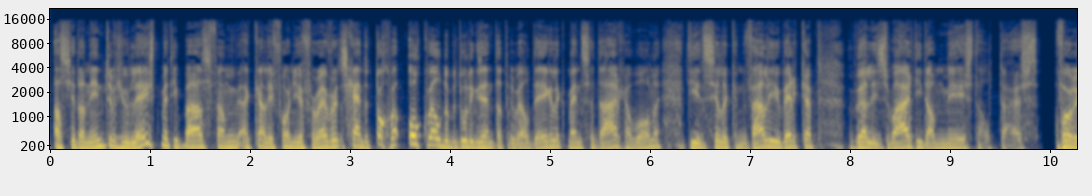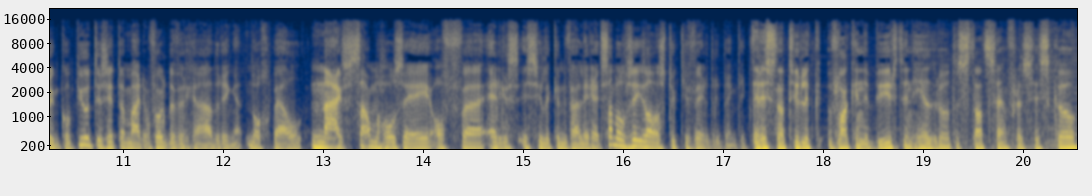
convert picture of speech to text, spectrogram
Als je dan een interview leest met die baas van eh, California Forever, schijnt het toch wel ook wel de bedoeling zijn dat er wel degelijk mensen daar gaan wonen die in Silicon Valley werken. Weliswaar die dan meestal thuis voor hun computer zitten, maar voor de vergaderingen nog wel naar San Jose of eh, ergens in Silicon Valley. San Jose is al een stukje verder, denk ik. er is natuurlijk vlak in de buurt een heel grote stad, San Francisco.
